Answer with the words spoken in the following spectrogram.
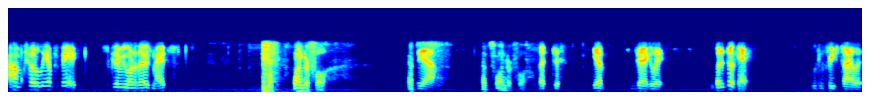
I'm totally unprepared. It's gonna be one of those nights. Wonderful. That's, Yeah. That's wonderful. But uh, yep, exactly. But it's okay. We can freestyle it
